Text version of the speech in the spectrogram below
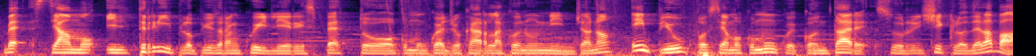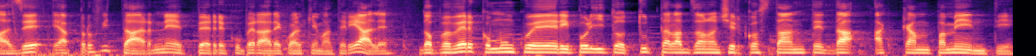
Beh, stiamo il triplo più tranquilli rispetto comunque a giocarla con un ninja, no? E in più possiamo comunque contare sul riciclo della base e approfittarne per recuperare qualche materiale. Dopo aver comunque ripulito tutta la zona circostante da accampamenti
